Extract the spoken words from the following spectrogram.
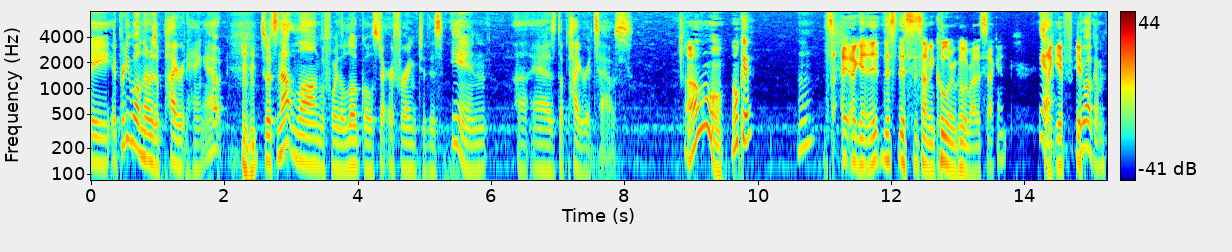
a, a pretty well known as a pirate hangout. So it's not long before the locals start referring to this inn uh, as the pirate's house. Oh, okay. So, again, it, this this is sounding cooler and cooler by the second. Yeah. Like if, if you're welcome.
